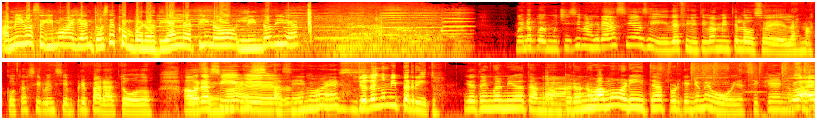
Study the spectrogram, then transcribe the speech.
Amigos, seguimos allá entonces con Buenos Días Latino. Lindo día. Bueno, pues muchísimas gracias y definitivamente los, eh, las mascotas sirven siempre para todo. Ahora sí, eh, así mismo es. yo tengo mi perrito. Yo tengo el mío también, ah. pero no vamos ahorita porque yo me voy, así que no. Ah,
